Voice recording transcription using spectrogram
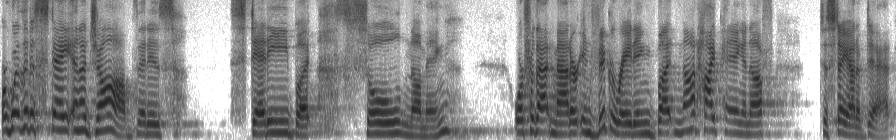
or whether to stay in a job that is steady but soul numbing or for that matter, invigorating but not high paying enough to stay out of debt.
